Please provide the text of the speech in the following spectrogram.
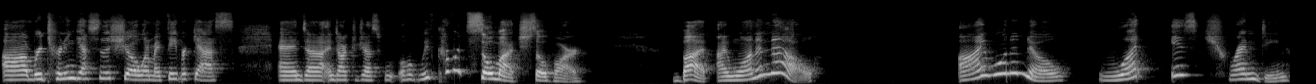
um, returning guest to the show, one of my favorite guests. And, uh, and Dr. Jess, we've covered so much so far. But I want to know, I want to know what is trending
